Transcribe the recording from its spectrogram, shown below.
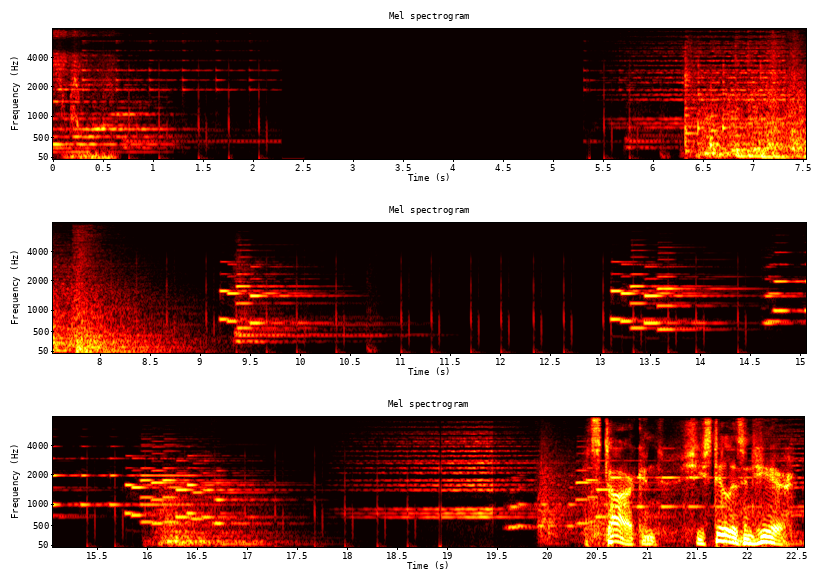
It's dark and she still isn't here.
